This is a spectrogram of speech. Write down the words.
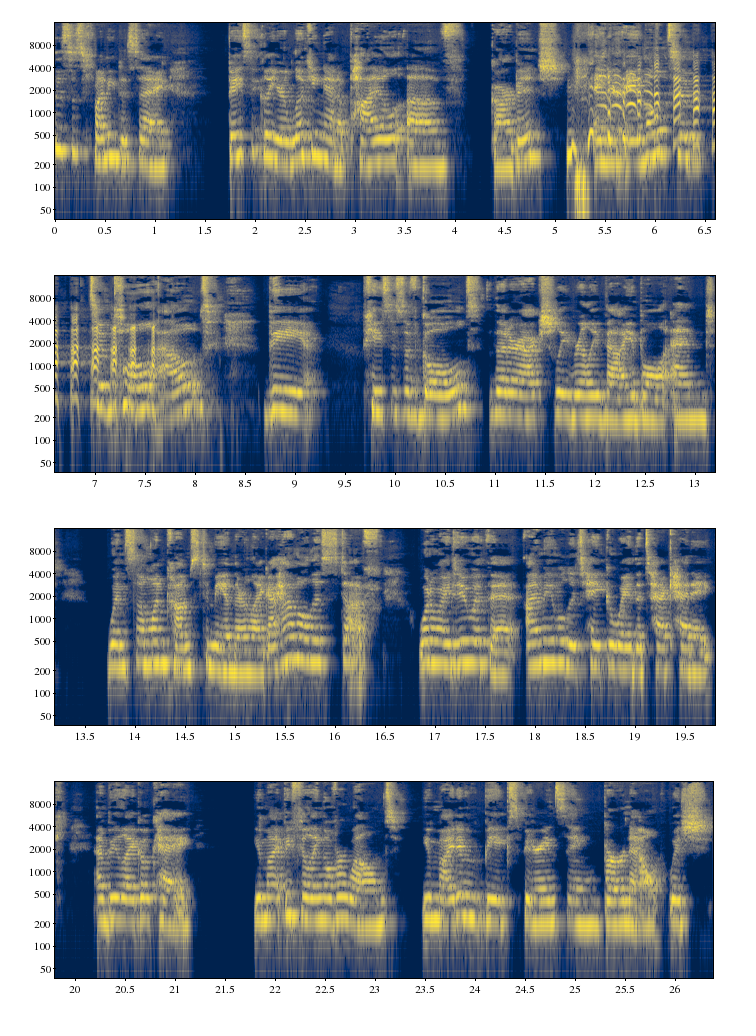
this is funny to say basically you're looking at a pile of garbage and you're able to to pull out the pieces of gold that are actually really valuable. And when someone comes to me and they're like I have all this stuff. What do I do with it? I'm able to take away the tech headache and be like okay you might be feeling overwhelmed. You might even be experiencing burnout which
